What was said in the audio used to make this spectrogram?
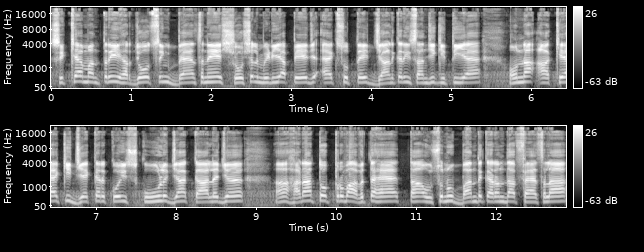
ਸਿੱਖਿਆ ਮੰਤਰੀ ਹਰਜੋਤ ਸਿੰਘ ਬੈਂਸ ਨੇ ਸੋਸ਼ਲ ਮੀਡੀਆ ਪੇਜ ਐਕਸ ਉੱਤੇ ਜਾਣਕਾਰੀ ਸਾਂਝੀ ਕੀਤੀ ਹੈ। ਉਹਨਾਂ ਆਖਿਆ ਕਿ ਜੇਕਰ ਕੋਈ ਸਕੂਲ ਜਾਂ ਕਾਲਜ ਹੜ੍ਹਾਂ ਤੋਂ ਪ੍ਰਭਾਵਿਤ ਹੈ, ਤਾਂ ਉਸ ਨੂੰ ਬੰਦ ਕਰਨ ਦਾ ਫੈਸਲਾ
